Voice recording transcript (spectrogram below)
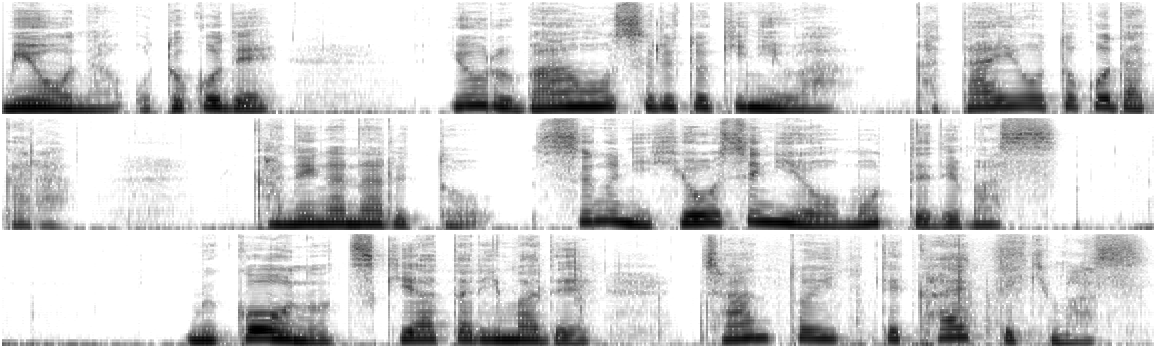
妙な男で、夜晩をする時には固い男だから、鐘が鳴るとすぐに拍子木を持って出ます。向こうの突き当たりまでちゃんと行って帰ってきます。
